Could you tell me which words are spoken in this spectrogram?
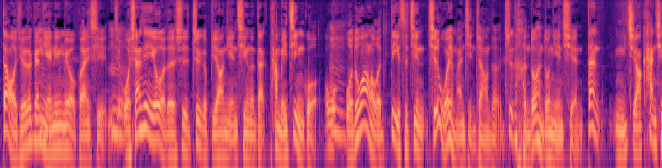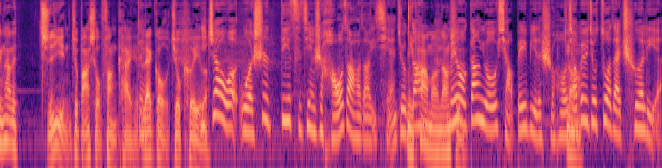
但我觉得跟年龄没有关系，嗯、就我相信有我的是这个比较年轻的，但他没进过，我、嗯、我都忘了我第一次进，其实我也蛮紧张的，就是很多很多年前，但你只要看清他的。指引就把手放开，let go 就可以了。你知道我我是第一次进是好早好早以前就刚你怕吗？当时没有刚有小 baby 的时候，小 baby 就坐在车里，哦、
